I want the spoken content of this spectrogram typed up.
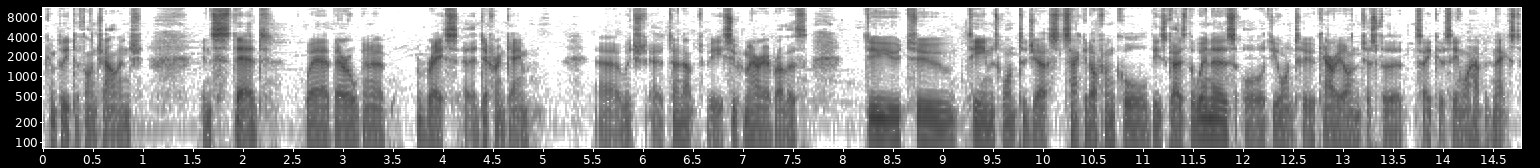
complete-a-thon challenge instead where they're all going to race a different game uh, which turned out to be Super Mario Brothers do you two teams want to just sack it off and call these guys the winners, or do you want to carry on just for the sake of seeing what happens next?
